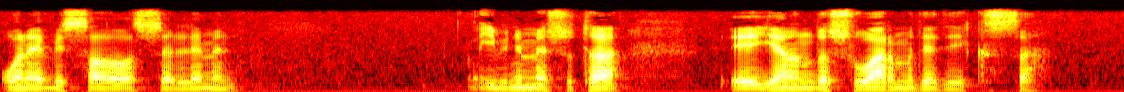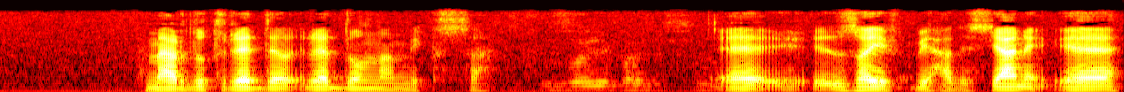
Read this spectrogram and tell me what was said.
O Nebi sallallahu aleyhi ve sellemin İbn Mesud'a e, yanında su var mı dediği kıssa. Merdut redde, reddolunan bir kıssa. Zayıf hadis. E, zayıf bir hadis. Yani e,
